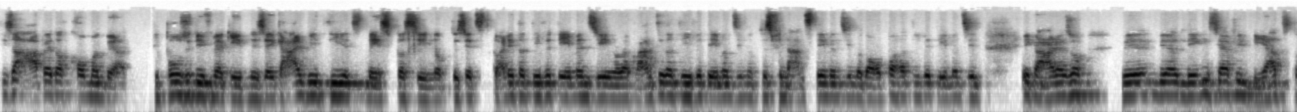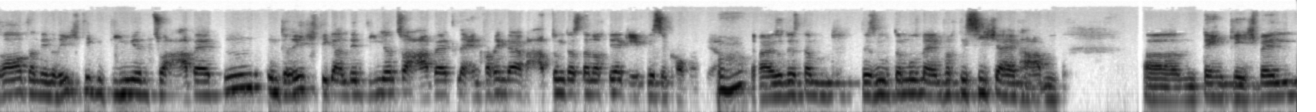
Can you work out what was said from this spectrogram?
dieser Arbeit auch kommen werden. Die positiven Ergebnisse, egal wie die jetzt messbar sind, ob das jetzt qualitative Themen sind oder quantitative Themen sind, ob das Finanzthemen sind oder operative Themen sind, egal. Also wir, wir legen sehr viel Wert drauf, an den richtigen Dingen zu arbeiten und richtig an den Dingen zu arbeiten, einfach in der Erwartung, dass dann auch die Ergebnisse kommen werden. Mhm. Also das, das, das, da muss man einfach die Sicherheit haben, ähm, denke ich. Weil,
